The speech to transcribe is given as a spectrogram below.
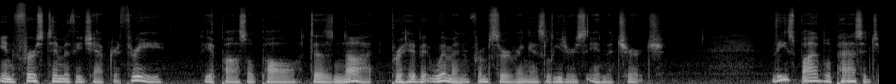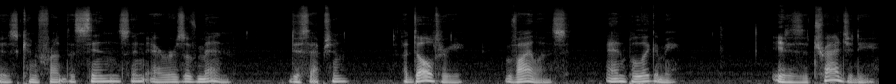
In 1 Timothy chapter 3, the apostle Paul does not prohibit women from serving as leaders in the church. These Bible passages confront the sins and errors of men, deception, adultery, violence, and polygamy. It is a tragedy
